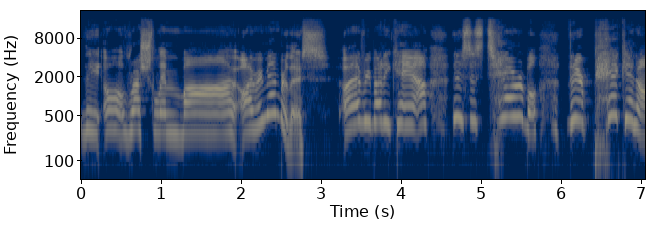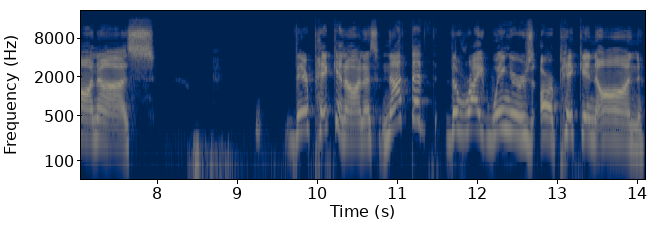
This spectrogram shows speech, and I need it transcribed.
the oh Rush Limbaugh I remember this. Everybody came out this is terrible. They're picking on us they're picking on us. Not that the right wingers are picking on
